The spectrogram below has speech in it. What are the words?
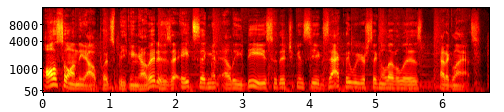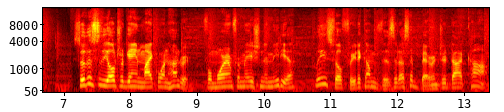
Also on the output, speaking of it, is an 8 segment LED so that you can see exactly where your signal level is at a glance. So this is the Ultra Gain Mic 100. For more information and media, please feel free to come visit us at Behringer.com.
